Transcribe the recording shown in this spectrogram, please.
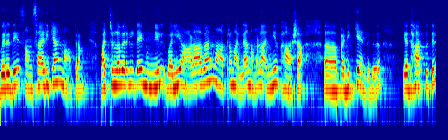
വെറുതെ സംസാരിക്കാൻ മാത്രം മറ്റുള്ളവരുടെ മുന്നിൽ വലിയ ആളാകാൻ മാത്രമല്ല നമ്മൾ അന്യഭാഷ പഠിക്കേണ്ടത്. യഥാർത്ഥത്തിൽ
